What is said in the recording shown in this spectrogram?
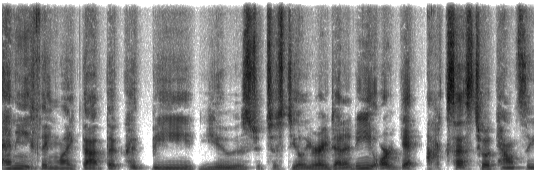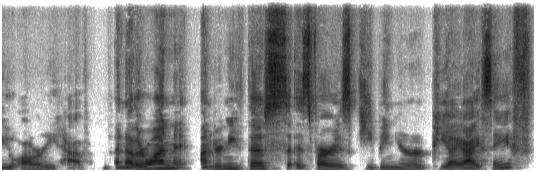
anything like that that could be used to steal your identity or get access to accounts that you already have. Another one underneath this, as far as keeping your PII safe,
